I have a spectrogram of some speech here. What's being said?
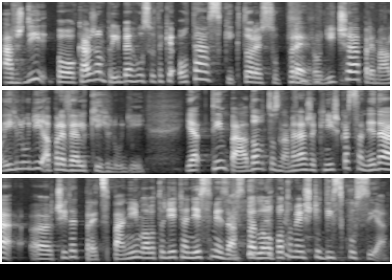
A vždy po každom príbehu sú také otázky, ktoré sú pre rodiča, pre malých ľudí a pre veľkých ľudí. Ja tým pádom, to znamená, že knižka sa nedá e, čítať pred spaním, lebo to dieťa nesmie zaspať, lebo potom je ešte diskusia.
